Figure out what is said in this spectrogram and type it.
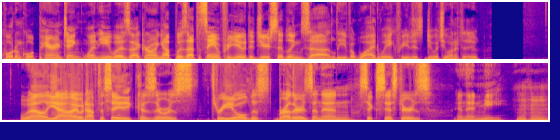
quote unquote parenting when he was uh, growing up. Was that the same for you? Did your siblings uh, leave a wide wake for you to just do what you wanted to do? Well, yeah, I would have to say because there was three oldest brothers and then six sisters and then me. Mm-hmm.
